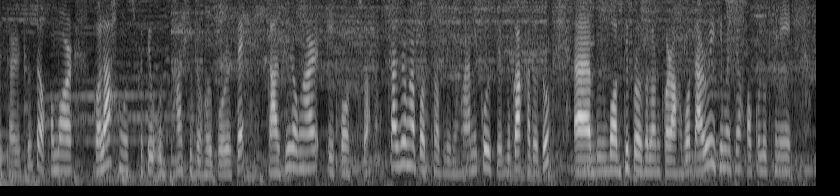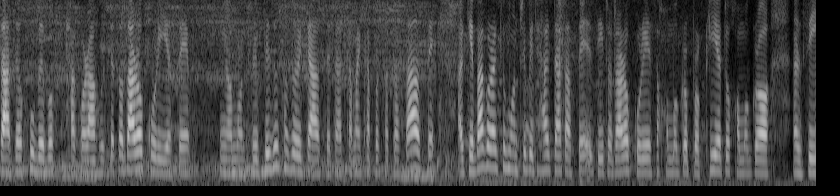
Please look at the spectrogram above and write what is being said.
বিচাৰিছোঁ যে অসমৰ কলা সংস্কৃতি উদ্ভাসিত হৈ পৰিছে কাজিৰঙাৰ এই পথছোৱা। কাজিৰঙাৰ পথছোৱা বুলি নহয় আমি কৈছোঁৱে বোকাখাততো আহ, বন্তি প্ৰজ্বলন কৰা হ'ব। তাৰো ইতিমধ্যে সকলোখিনি তাত সুব্যৱস্থা কৰা হৈছে তদাৰক কৰি আছে মন্ত্ৰী পীযুষ হাজৰিকা আছে তাত কামাখ্যা প্ৰসাদ তাছা আছে আৰু কেইবাগৰাকীও মন্ত্ৰী বিধায়ক তাত আছে যি তদাৰক কৰি আছে সমগ্ৰ প্ৰক্ৰিয়াটো সমগ্ৰ যি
